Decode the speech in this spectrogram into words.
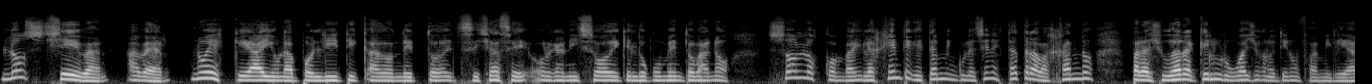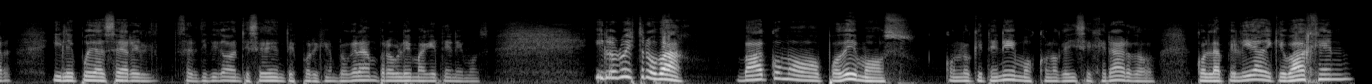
los llevan. A ver, no es que hay una política donde todo, se, ya se organizó de que el documento va, no. Son los compañeros, la gente que está en vinculación está trabajando para ayudar a aquel uruguayo que no tiene un familiar y le puede hacer el certificado de antecedentes, por ejemplo, gran problema que tenemos. Y lo nuestro va, va como podemos, con lo que tenemos, con lo que dice Gerardo, con la pelea de que bajen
